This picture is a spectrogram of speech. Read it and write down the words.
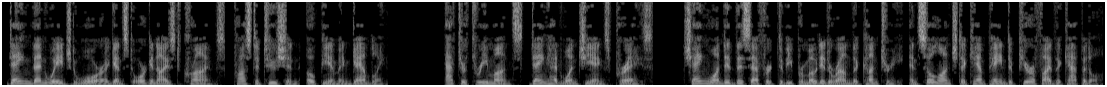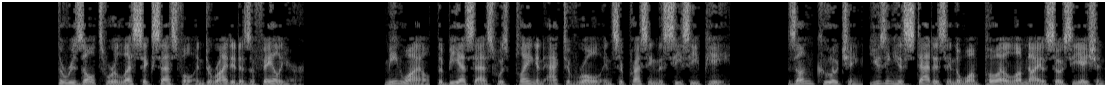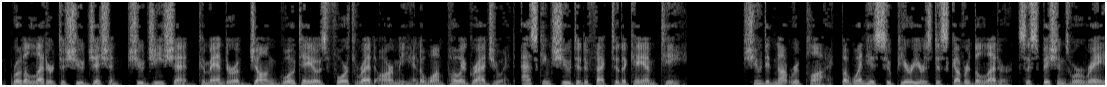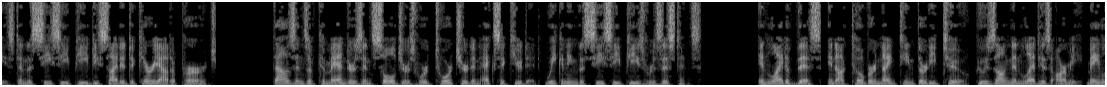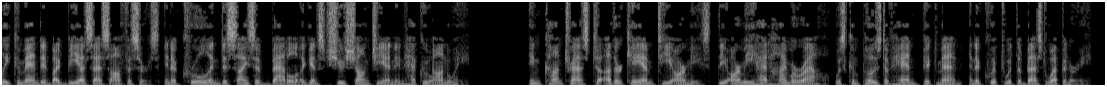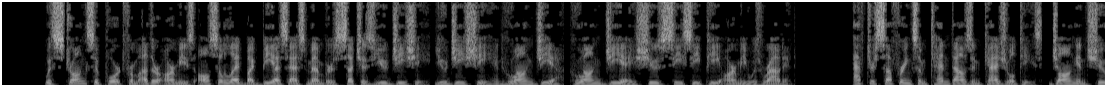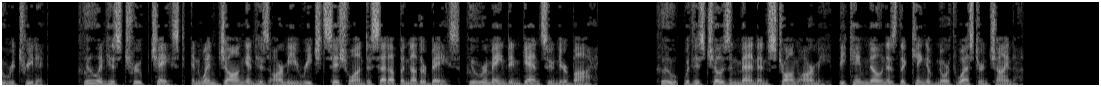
Deng then waged war against organized crimes, prostitution, opium and gambling. After three months, Deng had won Chiang's praise. Chiang wanted this effort to be promoted around the country, and so launched a campaign to purify the capital. The results were less successful and derided as a failure. Meanwhile, the BSS was playing an active role in suppressing the CCP. Zeng Kuoqing, using his status in the Whampoa Alumni Association, wrote a letter to Xu Jishen, Xu Jishen commander of Zhang Guotao's 4th Red Army and a Whampoa graduate, asking Xu to defect to the KMT. Xu did not reply, but when his superiors discovered the letter, suspicions were raised and the CCP decided to carry out a purge. Thousands of commanders and soldiers were tortured and executed, weakening the CCP's resistance. In light of this, in October 1932, Hu Zongnan led his army mainly commanded by BSS officers in a cruel and decisive battle against Xu Xiangqian in Hekou Anhui. In contrast to other KMT armies, the army had high morale, was composed of hand-picked men, and equipped with the best weaponry. With strong support from other armies also led by BSS members such as Yu Jishi and Huang Jia, Huang Jie Shu's CCP army was routed. After suffering some 10,000 casualties, Zhang and Shu retreated. Hu and his troop chased, and when Zhang and his army reached Sichuan to set up another base, Hu remained in Gansu nearby. Hu, with his chosen men and strong army, became known as the King of northwestern China.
